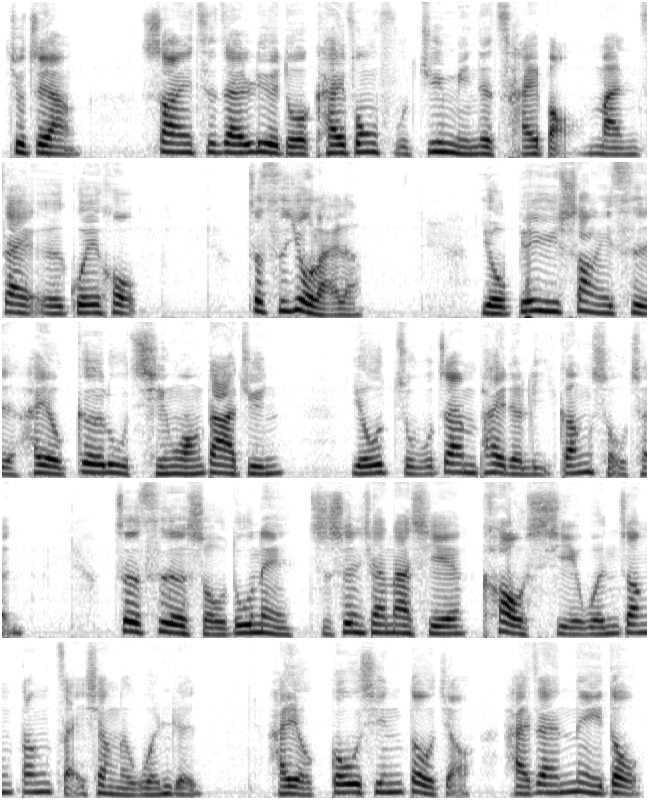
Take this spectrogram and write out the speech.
就这样，上一次在掠夺开封府军民的财宝满载而归后，这次又来了。有别于上一次，还有各路秦王大军，由主战派的李纲守城。这次的首都内只剩下那些靠写文章当宰相的文人。还有勾心斗角还在内斗、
